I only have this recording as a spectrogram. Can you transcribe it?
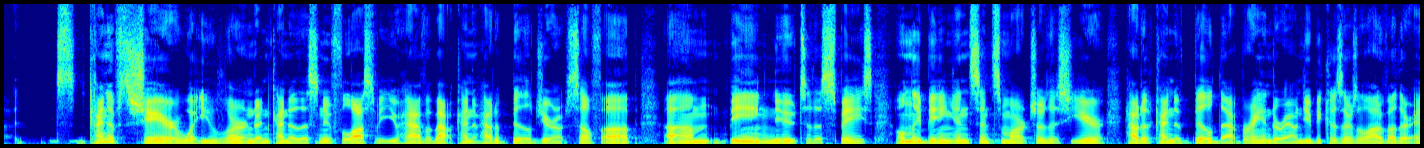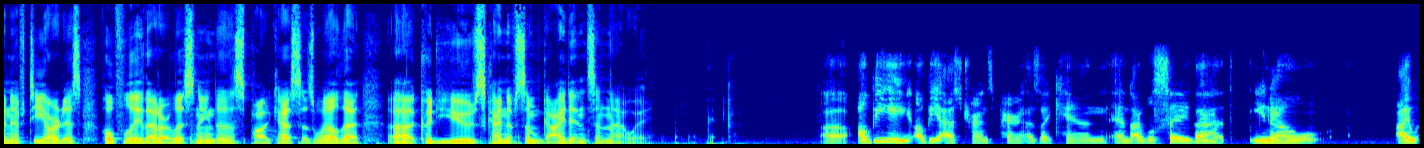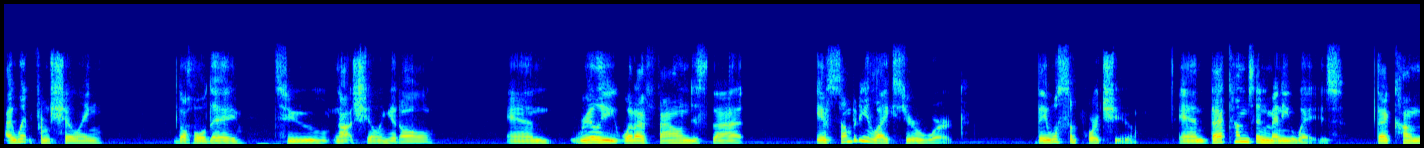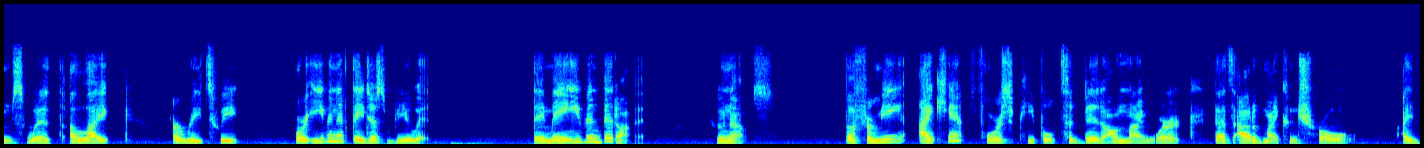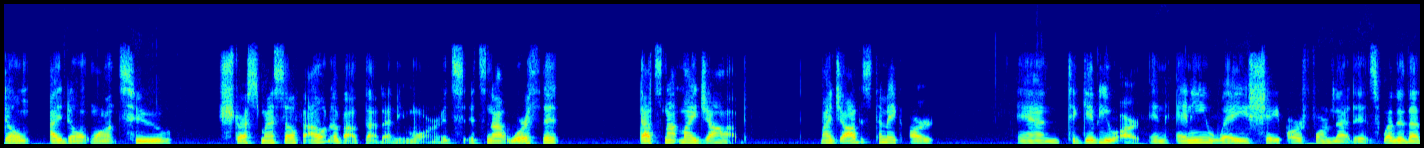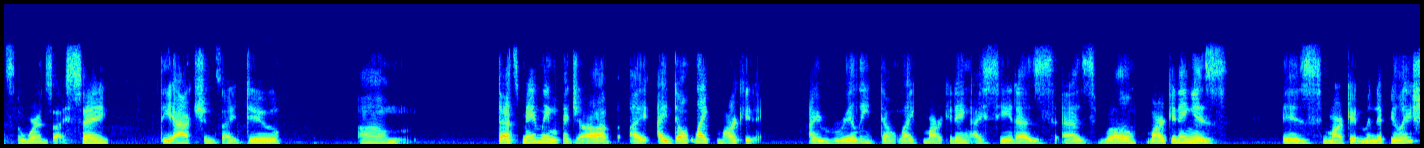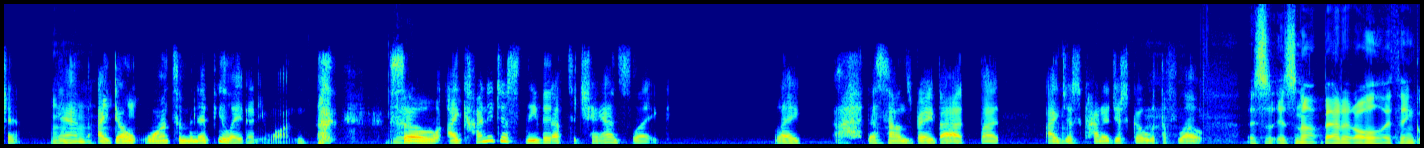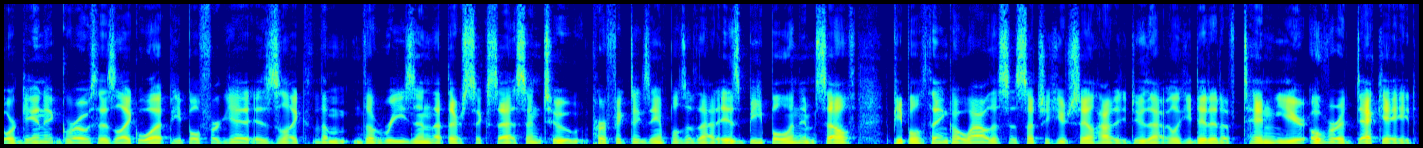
kind of share what you learned and kind of this new philosophy you have about kind of how to build yourself up um, being new to the space only being in since march of this year how to kind of build that brand around you because there's a lot of other nft artists hopefully that are listening to this podcast as well that uh, could use kind of some guidance in that way. Uh, I'll be I'll be as transparent as I can, and I will say that you know, I I went from shilling the whole day to not shilling at all, and really what I've found is that if somebody likes your work, they will support you, and that comes in many ways. That comes with a like, a retweet, or even if they just view it, they may even bid on it. Who knows? But for me, I can't force people to bid on my work. That's out of my control. I don't I don't want to stress myself out about that anymore. It's it's not worth it. That's not my job. My job is to make art and to give you art in any way, shape, or form that is, whether that's the words I say, the actions I do. Um, that's mainly my job. I, I don't like marketing. I really don't like marketing. I see it as as well. Marketing is is market manipulation, and Mhm. I don't want to manipulate anyone. so I kind of just leave it up to chance. Like, like ah, that sounds very bad, but I just kind of just go with the flow. It's it's not bad at all. I think organic growth is like what people forget is like the the reason that there's success. And two perfect examples of that is Beeple and himself. People think, "Oh wow, this is such a huge sale. How did he do that?" Well, he did it of ten year over a decade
